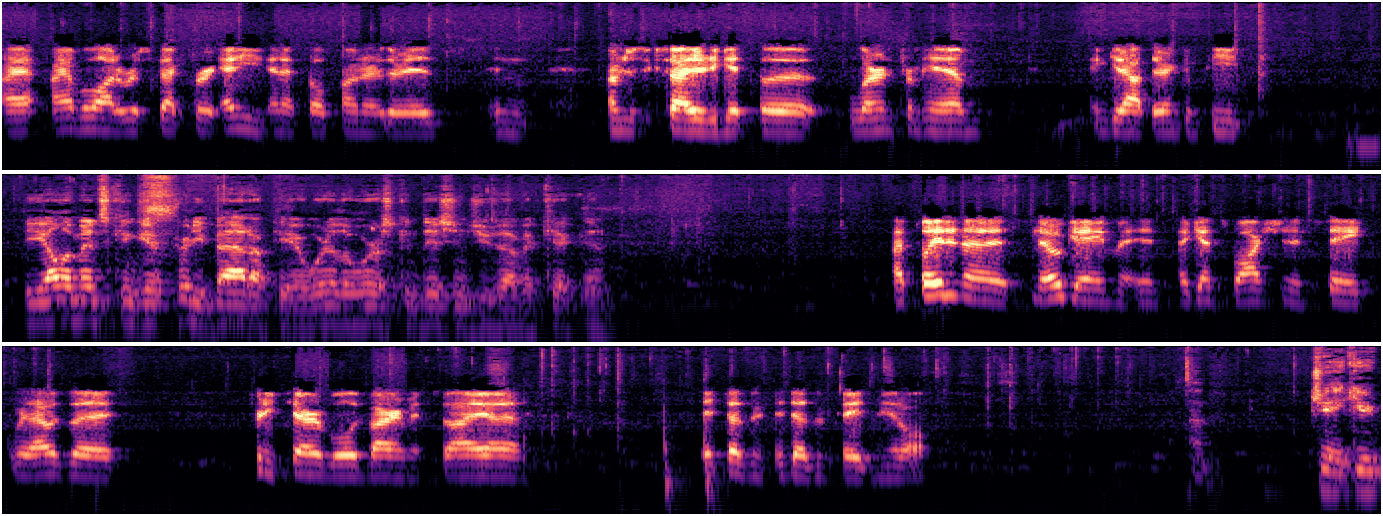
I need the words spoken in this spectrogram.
I, I have a lot of respect for any NFL punter there is, and I'm just excited to get to learn from him and get out there and compete. The elements can get pretty bad up here. What are the worst conditions you've ever kicked in? I played in a snow game in, against Washington State where that was a pretty terrible environment. So I, uh, it doesn't it doesn't phase me at all. Jake, you're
